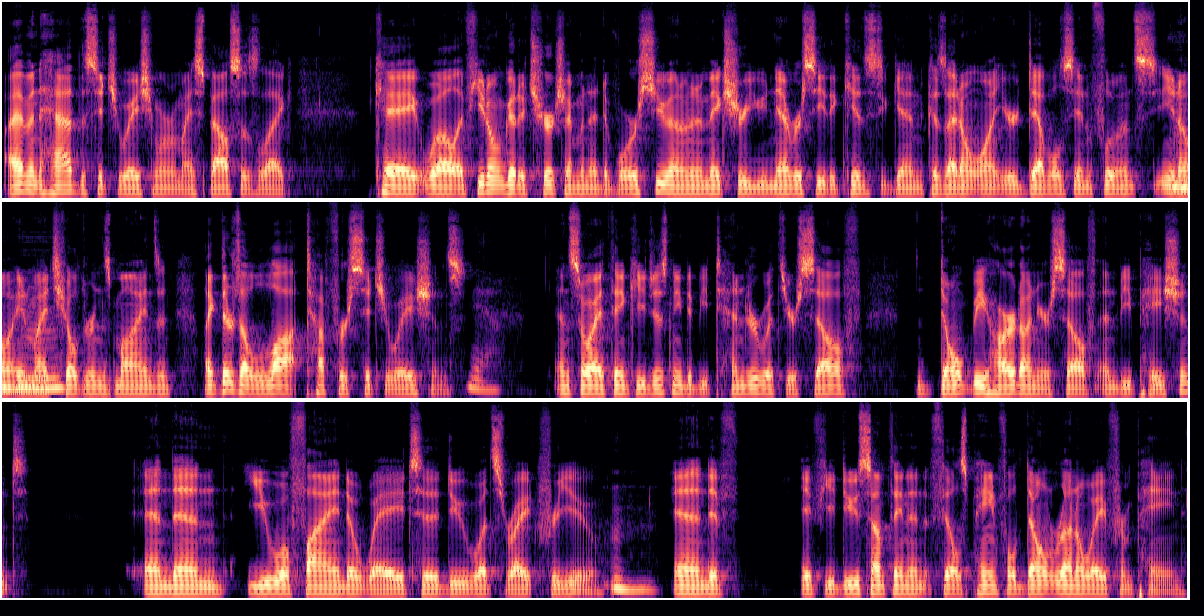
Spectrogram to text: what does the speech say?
I haven't had the situation where my spouse is like, okay, well, if you don't go to church, I'm going to divorce you and I'm going to make sure you never see the kids again because I don't want your devil's influence, you know, mm-hmm. in my mm-hmm. children's minds. And like, there's a lot tougher situations. Yeah. And so I think you just need to be tender with yourself. Don't be hard on yourself and be patient and then you will find a way to do what's right for you. Mm-hmm. And if if you do something and it feels painful, don't run away from pain.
